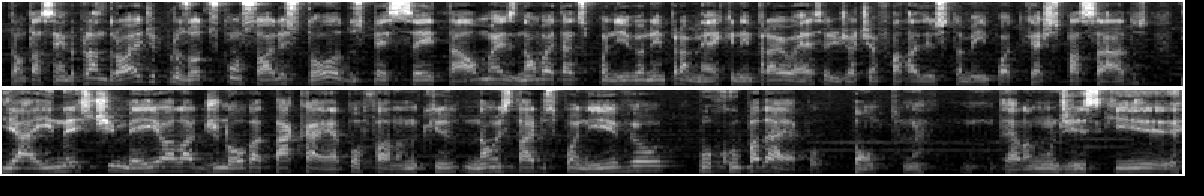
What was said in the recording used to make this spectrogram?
Então está saindo para Android e para os outros consoles todos, PC e tal, mas não vai estar disponível nem para Mac nem para iOS. A gente já tinha falado isso também em podcasts passados. E aí neste e-mail ela de novo ataca a Apple falando que não está disponível por culpa da Apple. Ponto, né? Ela não diz que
